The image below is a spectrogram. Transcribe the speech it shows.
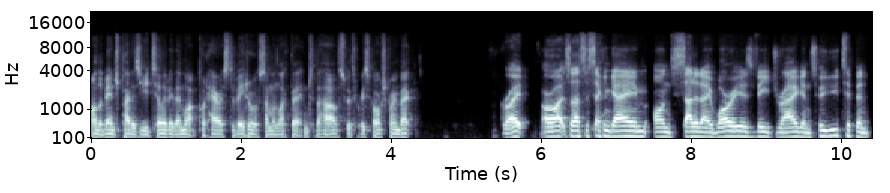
on the bench, played as a utility. They might put Harris-Tavita or someone like that into the halves with Reece Walsh coming back. Great. All right. So that's the second game on Saturday Warriors v Dragons. Who you tipping?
